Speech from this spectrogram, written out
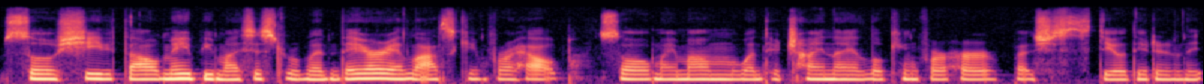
so she thought maybe my sister went there and asking for help. So my mom went to China and looking for her, but she still didn't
